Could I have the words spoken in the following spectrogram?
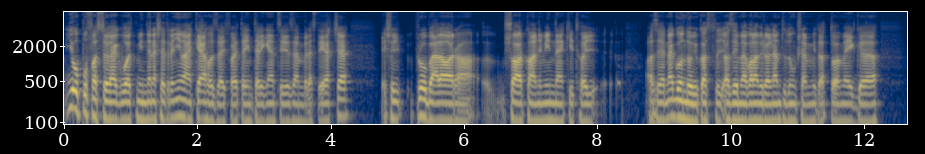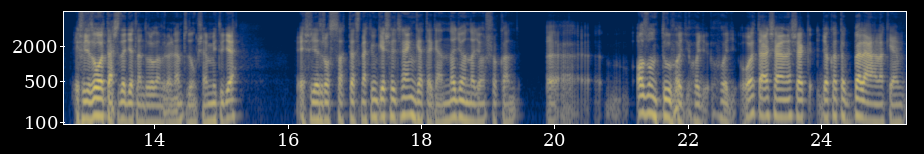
jó pofa szöveg volt minden esetre, nyilván kell hozzá egyfajta intelligencia, hogy az ember ezt értse, és hogy próbál arra sarkalni mindenkit, hogy azért ne gondoljuk azt, hogy azért, mert valamiről nem tudunk semmit, attól még, és hogy az oltás az egyetlen dolog, amiről nem tudunk semmit, ugye, és hogy ez rosszat tesz nekünk, és hogy rengetegen, nagyon-nagyon sokan azon túl, hogy, hogy, hogy oltás ellenesek, gyakorlatilag beleállnak ilyen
